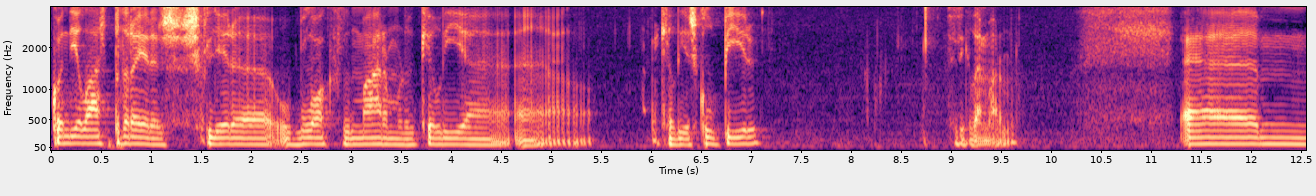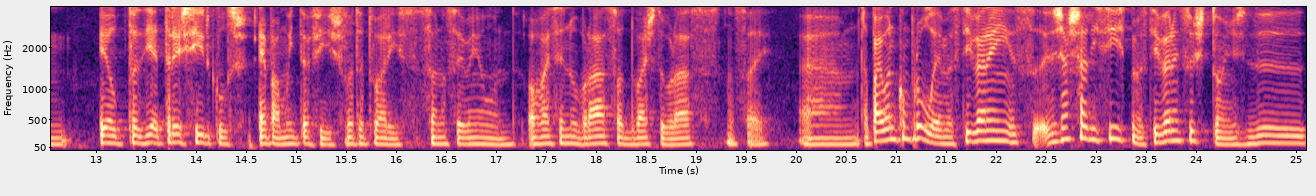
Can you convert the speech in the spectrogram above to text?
quando ia lá às pedreiras escolher uh, o bloco de mármore que ele ia, que ele ia esculpir. Se aquilo é mármore. ele fazia três círculos. É pá, muito fixe. Vou tatuar isso, só não sei bem aonde. Ou vai ser no braço ou debaixo do braço, não sei. Um, epá, eu ando com problema. Se tiverem. Se, já já disse isto, mas se tiverem sugestões de,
